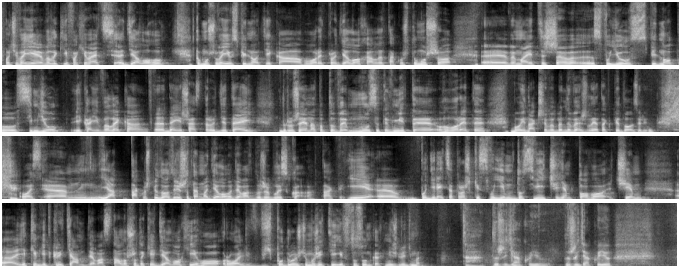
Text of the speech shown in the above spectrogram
Отже, ви є великий фахівець е, діалогу, тому що ви є в спільноті, яка говорить про діалог, але також тому, що е, ви маєте ще свою спільноту, сім'ю, яка є велика, де є шестеро дітей, дружина. Тобто, ви мусите вміти говорити, бо інакше ви би не вижили, я так підозрюю. Ось е, я також підозрюю, що тема діалогу для вас дуже близька. Так і е, поділіться трошки своїм досвідченням того, чим е, яким відкриттям для вас стало, що таке діалог і його роль в подружньому житті і в стосунках між людьми. Так, дуже дякую. Дуже дякую.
